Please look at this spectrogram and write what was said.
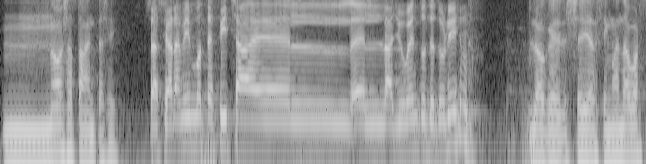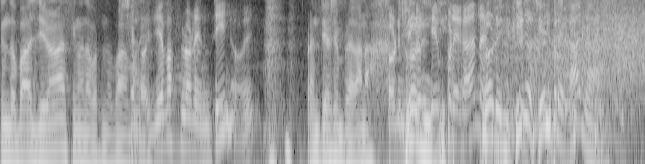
Mm, no exactamente así. O sea, si ahora mismo te ficha el, el- la Juventus de Turín, Lo que sería el 50% para el Girona y el 50% para se el lo Madrid. lleva Florentino, ¿eh? Florentino siempre gana. Florentino siempre gana. Florentino siempre gana.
